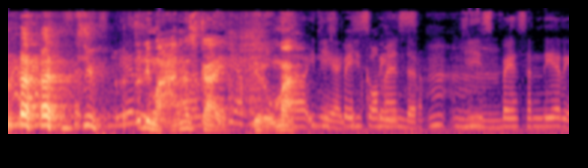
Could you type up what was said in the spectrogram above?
Itu di mana, Sky? Di rumah? G Space Commander G Space sendiri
